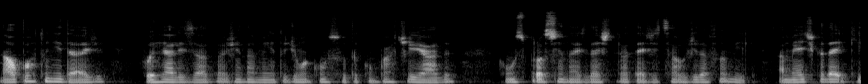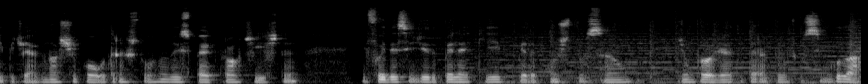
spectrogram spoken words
Na oportunidade, foi realizado o agendamento de uma consulta compartilhada com os profissionais da estratégia de saúde da família. A médica da equipe diagnosticou o transtorno do espectro autista e foi decidido pela equipe pela construção de um projeto terapêutico singular.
